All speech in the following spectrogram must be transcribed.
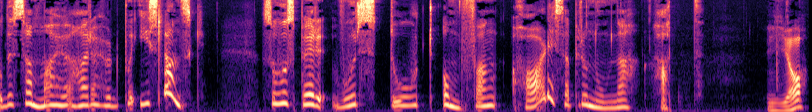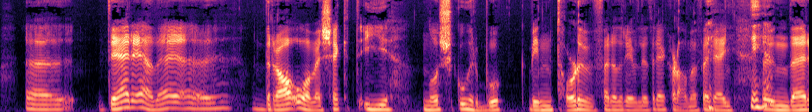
Og det samme har jeg hørt på islandsk. Så hun spør hvor stort omfang har disse pronomene hatt? Ja, eh, der er det eh, bra oversikt i Norsk ordbok bind 12, for å drive litt reklame for den, Ja. under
